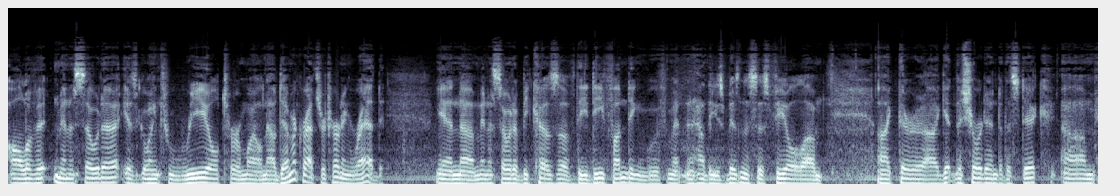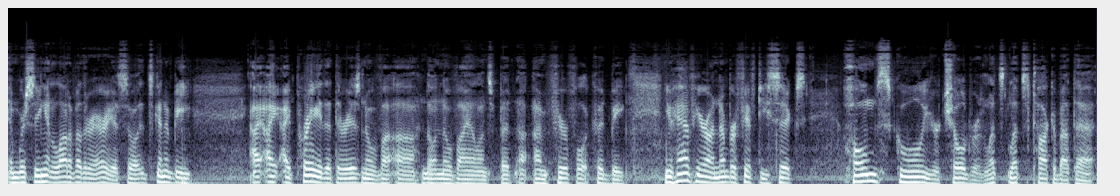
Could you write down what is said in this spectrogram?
all of it, Minnesota is going through real turmoil. Now, Democrats are turning red in uh, Minnesota because of the defunding movement and how these businesses feel um, like they're uh, getting the short end of the stick. Um, and we're seeing it in a lot of other areas. So it's going to be. I, I, I pray that there is no uh, no no violence, but uh, I'm fearful it could be. You have here on number 56, homeschool your children. Let's let's talk about that.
